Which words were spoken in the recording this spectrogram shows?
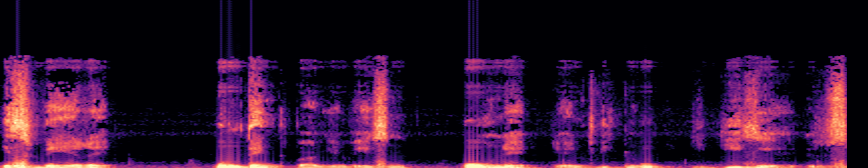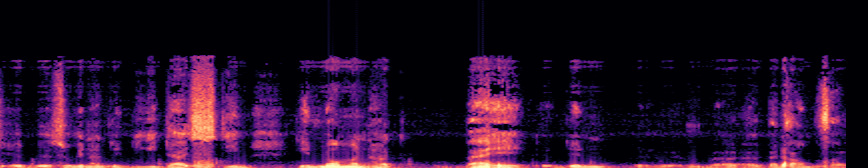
es wäre undenkbar gewesen, ohne die Entwicklung, die dieses sogenannte Digitalsystem genommen hat bei, den, äh, bei der Raumfahrt.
